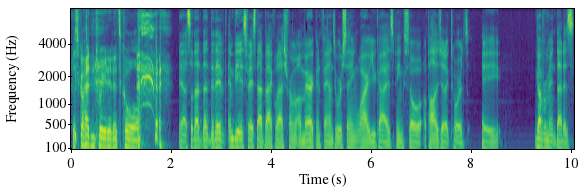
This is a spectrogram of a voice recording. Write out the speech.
Just go ahead and tweet it. It's cool. Yeah, so that, that they've NBA's faced that backlash from American fans who were saying, "Why are you guys being so apologetic towards a government that is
